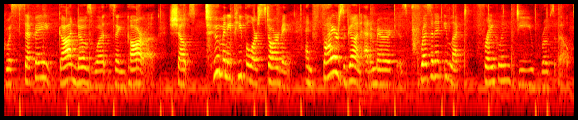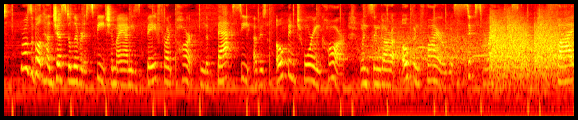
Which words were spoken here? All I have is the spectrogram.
Giuseppe God knows what Zangara shouts, Too many people are starving, and fires a gun at America's president elect Franklin D. Roosevelt. Roosevelt had just delivered a speech in Miami's Bayfront Park from the back seat of his open touring car when Zangara opened fire with six rounds. Five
